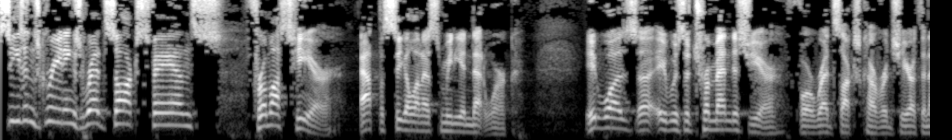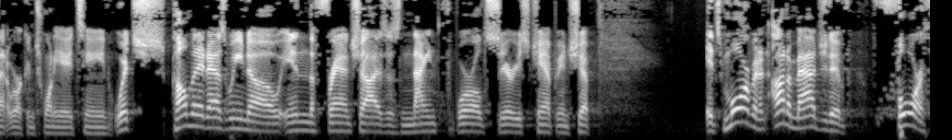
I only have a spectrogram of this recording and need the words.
Season's greetings, Red Sox fans, from us here at the CLNS Media Network. It was uh, it was a tremendous year for Red Sox coverage here at the network in 2018, which culminated, as we know, in the franchise's ninth World Series championship. It's more of an unimaginative fourth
